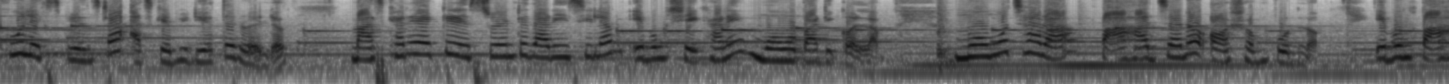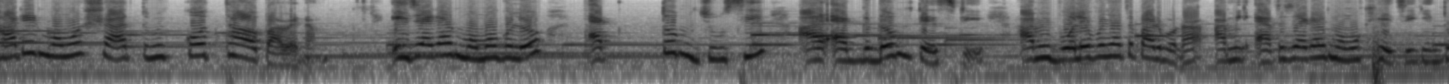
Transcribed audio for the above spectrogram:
ফুল এক্সপিরিয়েন্সটা আজকের ভিডিওতে রইল। মাঝখানে একটা রেস্টুরেন্টে দাঁড়িয়েছিলাম এবং সেখানে মোমো পার্টি করলাম। মোমো ছাড়া পাহাড় যেন অসম্পূর্ণ এবং পাহাড়ের মোমোর স্বাদ তুমি কোথাও পাবে না। এই জায়গার মোমোগুলো একদম জুসি আর একদম টেস্টি আমি বলে বোঝাতে পারব না, আমি এত জায়গায় মোমো খেয়েছি, কিন্তু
